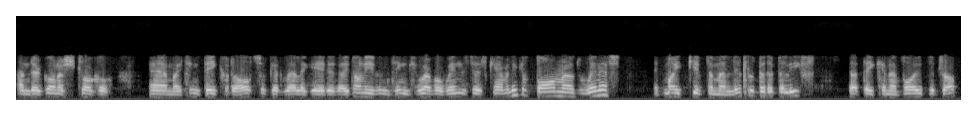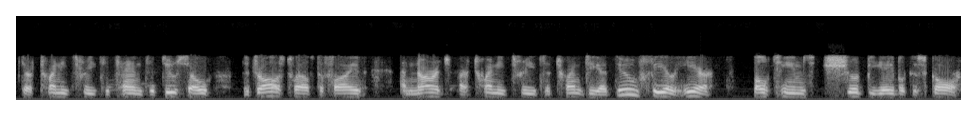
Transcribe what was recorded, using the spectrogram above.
and they're going to struggle. Um, I think they could also get relegated. I don't even think whoever wins this game. I think if Bournemouth win it, it might give them a little bit of belief that they can avoid the drop. They're 23 to 10 to do so. The draw is 12 to 5 and Norwich are 23 to 20. I do feel here both teams should be able to score.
